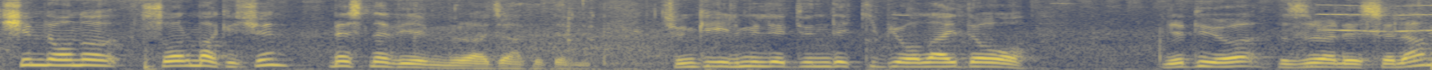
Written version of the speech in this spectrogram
Şimdi onu sormak için Mesnevi'ye müracaat edelim. Çünkü ilmi ledündeki bir olay da o. Ne diyor Hızır Aleyhisselam?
